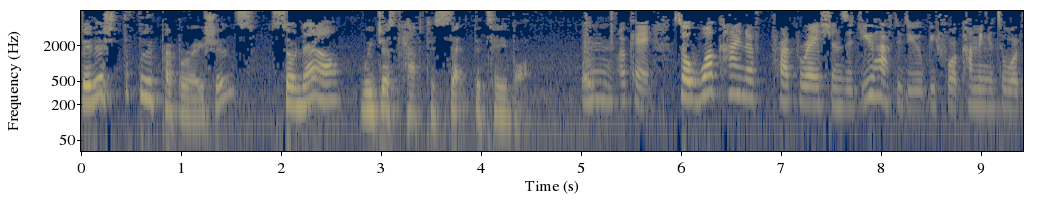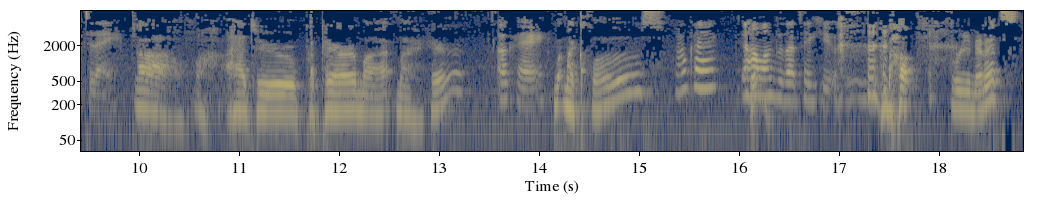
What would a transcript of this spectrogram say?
finished the food preparations, so now we just have to set the table. Mm, okay. So, what kind of preparations did you have to do before coming into work today? Ah, I had to prepare my, my hair, Okay. my, my clothes, Okay. How long did that take you? about three minutes.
